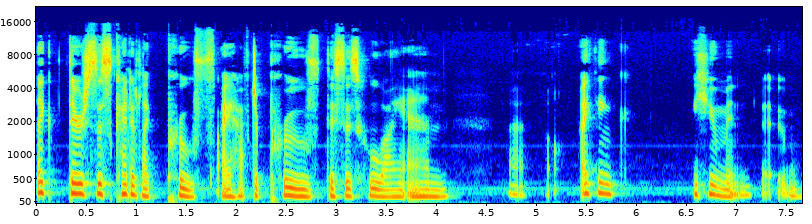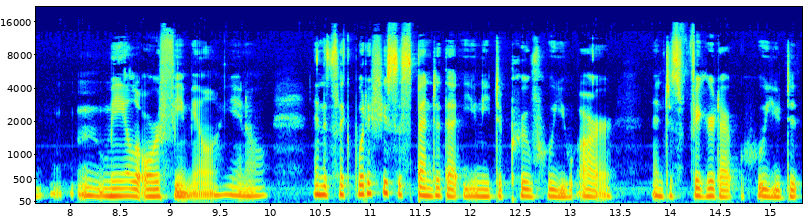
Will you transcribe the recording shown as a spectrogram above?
like there's this kind of like proof. I have to prove this is who I am. I think human, uh, male or female, you know. And it's like, what if you suspended that you need to prove who you are, and just figured out who you did,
